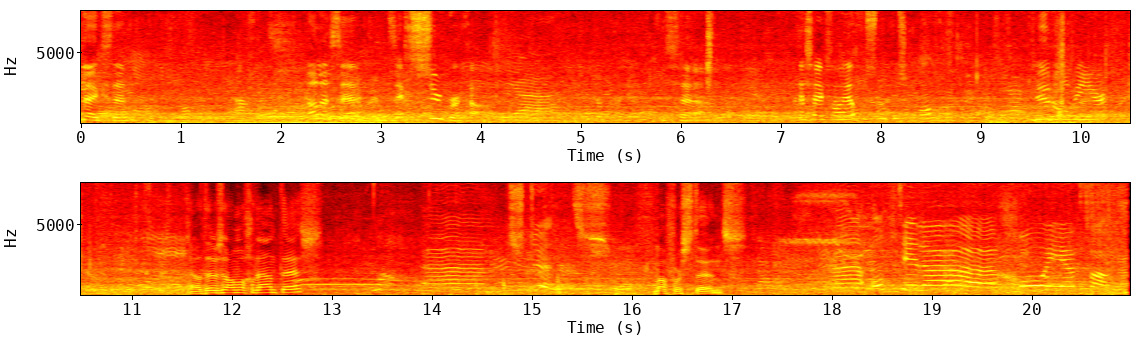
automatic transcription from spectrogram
Vind je het leukste? Alles, hè? Het is echt super gaaf. Ja. Dus, eh Tess heeft al heel veel snoepjes gekocht. Dure hobby hier. En wat hebben ze allemaal gedaan, Tess? Ehm stunts. Wat voor stunts? Eh, optillen, eh, gooien, vangen.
